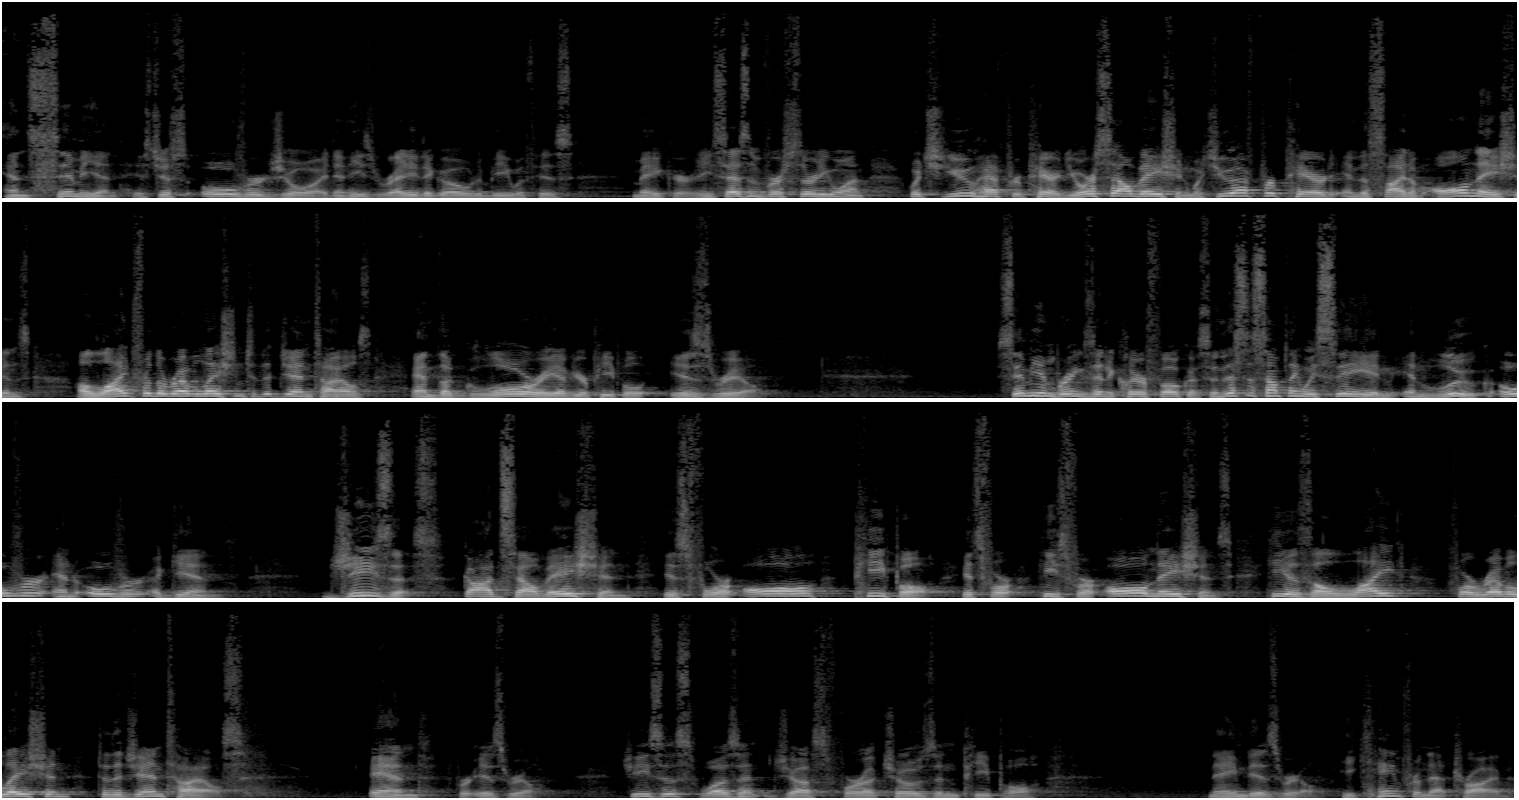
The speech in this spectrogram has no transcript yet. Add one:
And Simeon is just overjoyed, and he's ready to go to be with his Maker. And he says in verse 31 which you have prepared, your salvation, which you have prepared in the sight of all nations, a light for the revelation to the Gentiles, and the glory of your people Israel. Simeon brings in a clear focus, and this is something we see in, in Luke over and over again. Jesus, God's salvation, is for all people. It's for, he's for all nations. He is a light for revelation to the Gentiles and for Israel. Jesus wasn't just for a chosen people named Israel, he came from that tribe.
